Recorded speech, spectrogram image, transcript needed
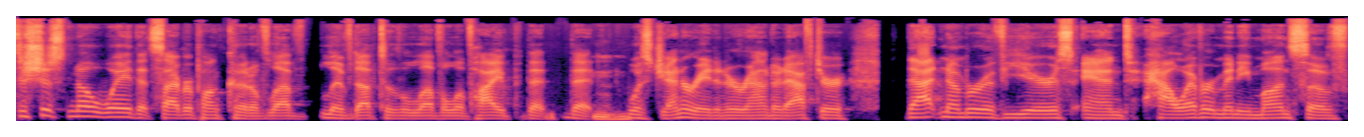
there's just no way that Cyberpunk could have lev- lived up to the level of hype that that mm-hmm. was generated around it after that number of years and however many months of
